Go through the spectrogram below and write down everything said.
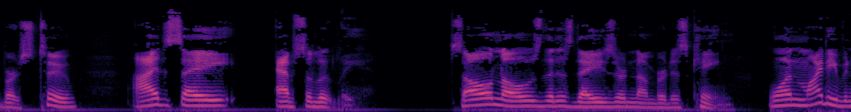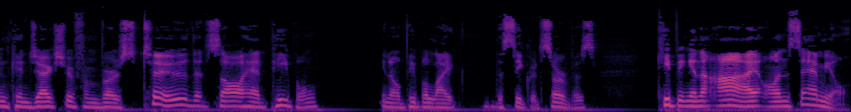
verse 2, I'd say absolutely. Saul knows that his days are numbered as king. One might even conjecture from verse 2 that Saul had people, you know, people like the Secret Service, keeping an eye on Samuel.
